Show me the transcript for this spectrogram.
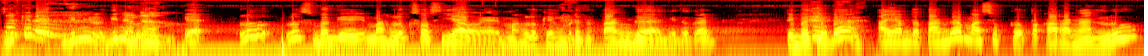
Mikirnya gini loh, gini loh. Ya, lu lu sebagai makhluk sosial ya, makhluk yang bertetangga gitu kan. Tiba-tiba ayam tetangga masuk ke pekarangan lu,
